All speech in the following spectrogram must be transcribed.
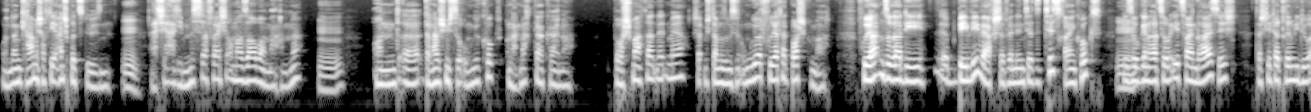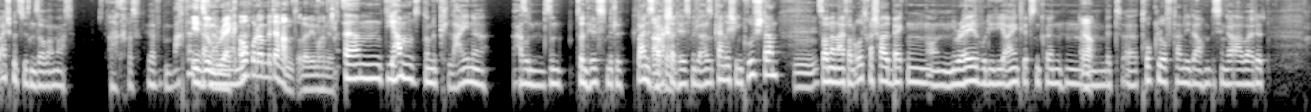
Und dann kam ich auf die Einspritzdüsen. Mhm. Da dachte ich, ja, die müsst ihr vielleicht auch mal sauber machen, ne? Mhm. Und äh, dann habe ich mich so umgeguckt und das macht gar keiner. Bosch macht das nicht mehr. Ich habe mich da mal so ein bisschen umgehört. Früher hat das Bosch gemacht. Früher hatten sogar die äh, BMW-Werkstatt, wenn du jetzt in TIS reinguckst, Mhm. so Generation E32, da steht da drin, wie du Einspritzdüsen sauber machst. Ach, krass. Ja, macht halt In so einem Rack mehr, ne? auch oder mit der Hand? Oder wie machen das? Ähm, die haben so eine kleine, also so, ein, so ein Hilfsmittel, kleines Okay. Werkstatthilfsmittel. Also keinen richtigen Prüfstand, Mhm. sondern einfach ein Ultraschallbecken und ein Rail, wo die die einklipsen könnten. Ja. Und mit äh, Druckluft haben die da auch ein bisschen gearbeitet.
